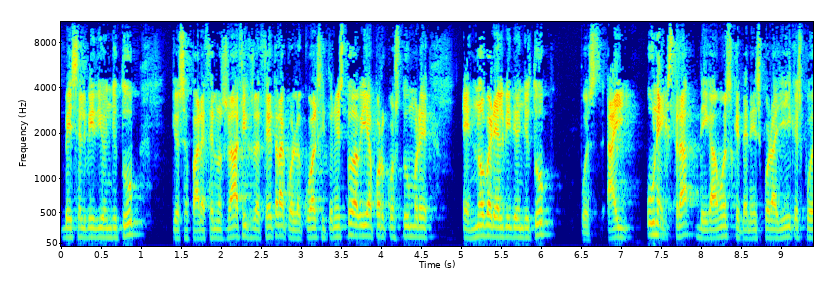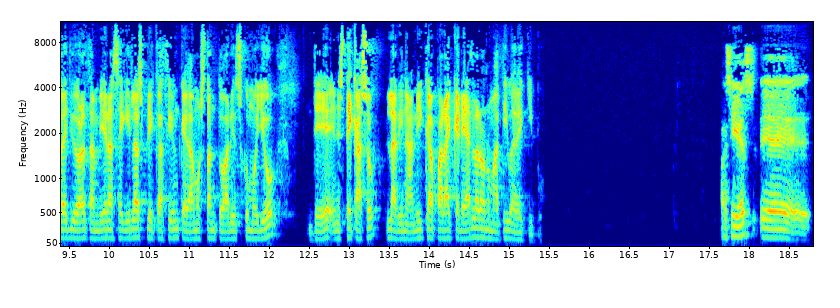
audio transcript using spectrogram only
veis el vídeo en YouTube, que os aparecen los gráficos, etcétera, con lo cual si tenéis todavía por costumbre en no ver el vídeo en YouTube, pues hay un extra, digamos, que tenéis por allí que os puede ayudar también a seguir la explicación que damos tanto Ares como yo de, en este caso, la dinámica para crear la normativa de equipo. Así es. Eh,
